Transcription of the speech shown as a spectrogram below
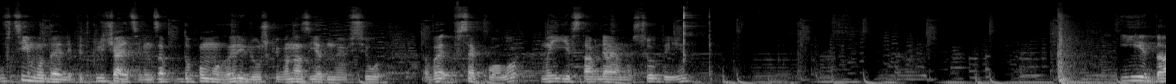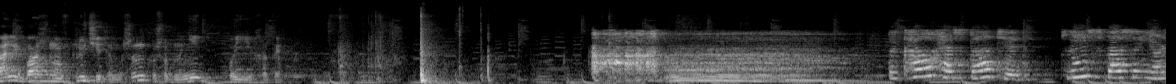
В цій моделі підключається він за допомогою релюшки, вона з'єднує всю, все коло. Ми її вставляємо сюди. І далі бажано включити машинку, щоб на ній поїхати. The car has started. Please fasten your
